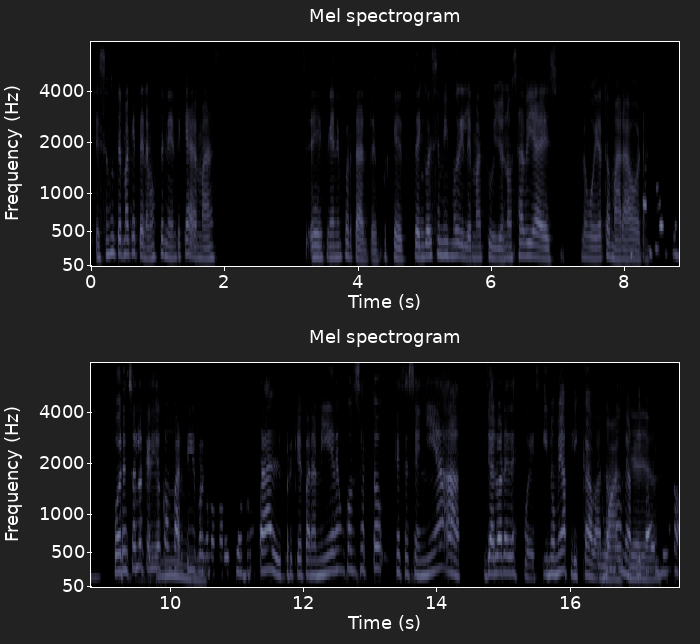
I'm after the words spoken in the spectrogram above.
Ese es un tema que tenemos pendiente que además es bien importante porque tengo ese mismo dilema tuyo, no sabía eso, lo voy a tomar ahora. Por eso lo he querido compartir, porque mm. me pareció brutal, porque para mí era un concepto que se ceñía a ya lo haré después y no me aplicaba, no, no, me aplica de lleno,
